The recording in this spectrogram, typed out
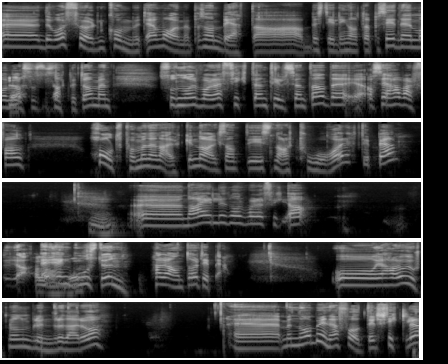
Uh, det var før den kom ut. Jeg var jo med på sånn beta-bestilling, holdt jeg på å si. Det må vi ja. også snakke litt om. Men, så når var det jeg fikk den tilsendt, da? Det, altså jeg har i hvert fall holdt på med den auken da, ikke sant, i snart to år, tipper jeg. Mm. Uh, nei, eller når var det jeg fikk Ja, ja en god stund. Halvannet år, tipper jeg. Og jeg har jo gjort noen blundere der òg. Eh, men nå begynner jeg å få det til skikkelig.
